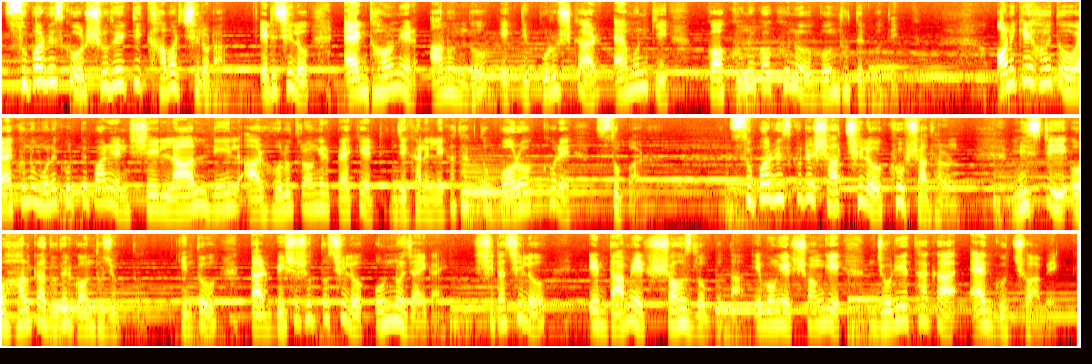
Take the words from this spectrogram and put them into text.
সুপার বিস্কুট শুধু একটি খাবার ছিল না এটি ছিল এক ধরনের আনন্দ, একটি পুরস্কার, এমনকি কখনো কখনো বন্ধুত্বের প্রতীক। অনেকেই হয়তো এখনও মনে করতে পারেন সেই লাল, নীল আর হলুদ রঙের প্যাকেট যেখানে লেখা থাকতো বড় অক্ষরে সুপার। সুপার বিস্কুটের স্বাদ ছিল খুব সাধারণ, মিষ্টি ও হালকা দুধের গন্ধযুক্ত, কিন্তু তার বিশেষত্ব ছিল অন্য জায়গায়। সেটা ছিল এর দামের সহজলভ্যতা এবং এর সঙ্গে জড়িয়ে থাকা এক গুচ্ছ আবেগ।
